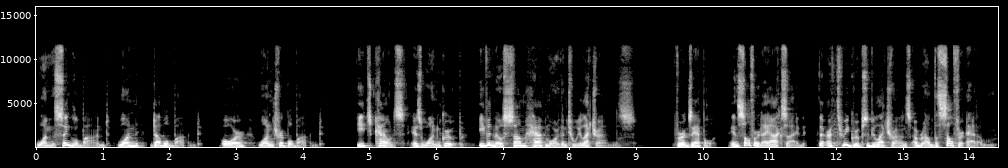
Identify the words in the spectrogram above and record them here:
one single bond, one double bond, or one triple bond. Each counts as one group, even though some have more than two electrons. For example, in sulfur dioxide, there are three groups of electrons around the sulfur atom.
